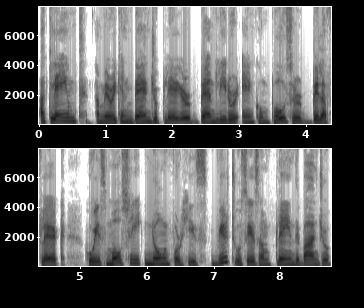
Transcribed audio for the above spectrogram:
Acclaimed American banjo player, bandleader, and composer Bela Fleck, who is mostly known for his virtuosism playing the banjo,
